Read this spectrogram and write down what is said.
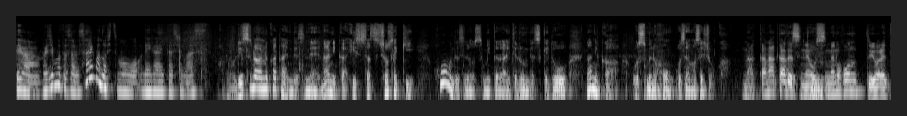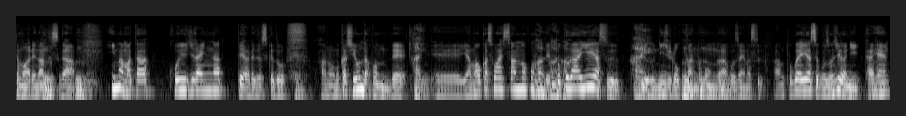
では、藤本さん、最後の質問をお願いいたします。あの、リスナーの方にですね、何か一冊書籍、本をですね、お勧めいただいてるんですけど、何かお勧めの本ございますでしょうか？なかなかですね、お勧めの本と言われてもあれなんですが、うんうん、今また、こういう時代になってあれですけど、うん、あの昔読んだ本で、はい、えー、山岡宗橋さんの本で、徳川家康っていう26巻の本がございます。あの徳川家康ご存知のように、大変、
